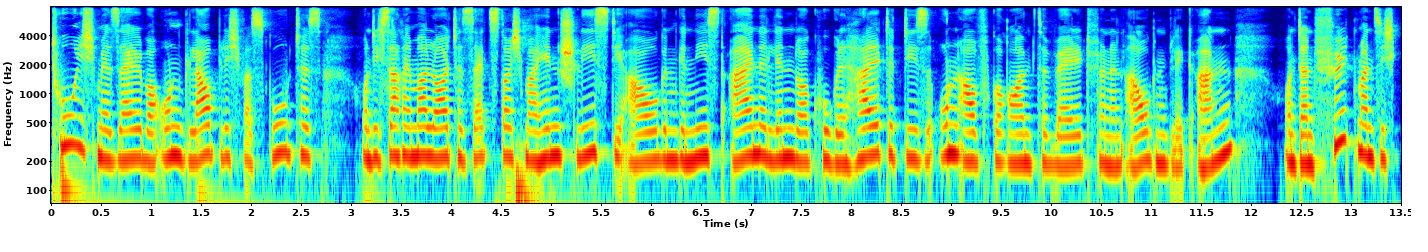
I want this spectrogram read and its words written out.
tue ich mir selber unglaublich was Gutes. Und ich sage immer, Leute, setzt euch mal hin, schließt die Augen, genießt eine Lindor-Kugel, haltet diese unaufgeräumte Welt für einen Augenblick an und dann fühlt man sich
